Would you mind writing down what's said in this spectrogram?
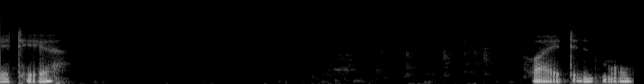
it here why it didn't move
